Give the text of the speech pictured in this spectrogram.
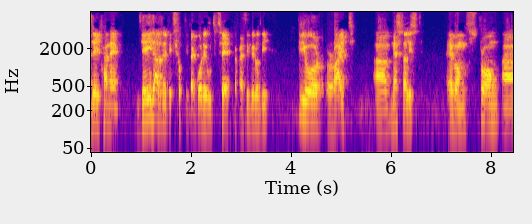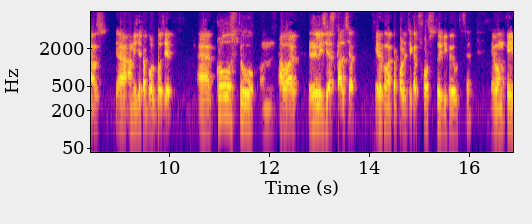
যেখানে যেই রাজনৈতিক শক্তিটা গড়ে উঠছে বিরোধী পিওর রাইট ন্যাশনালিস্ট এবং স্ট্রং আমি যেটা বলব যে close to our religious culture এরকম একটা পলিটিক্যাল ফোর্স তৈরি হয়ে উঠছে এবং এই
